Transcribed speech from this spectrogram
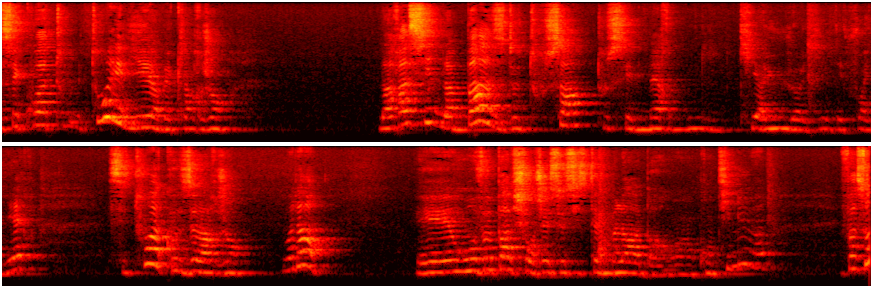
c'est quoi? Tout est lié avec l'argent. La racine, la base de tout ça, tous ces merdes qu'il y a eu des foyers, c'est tout à cause de l'argent. Voilà. Et on ne veut pas changer ce système-là, ben on continue. Hein. De toute façon,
